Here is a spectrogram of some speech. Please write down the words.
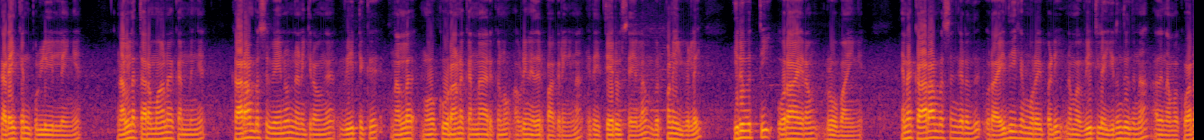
கடைக்கண் புள்ளி இல்லைங்க. நல்ல தரமான கண்ணுங்க. காராம்பசு வேணும்னு நினைக்கிறவங்க வீட்டுக்கு நல்ல முகக்கூறான கண்ணாக இருக்கணும் அப்படின்னு எதிர்பார்க்குறீங்கன்னா இதை தேர்வு செய்யலாம். விற்பனை விலை இருபத்தி ஓராயிரம் ரூபாய்ங்க. ஏன்னா காராம்பசுங்கிறது ஒரு ஐதீக முறைப்படி நம்ம வீட்டில் இருந்ததுன்னா அது நமக்கு வர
